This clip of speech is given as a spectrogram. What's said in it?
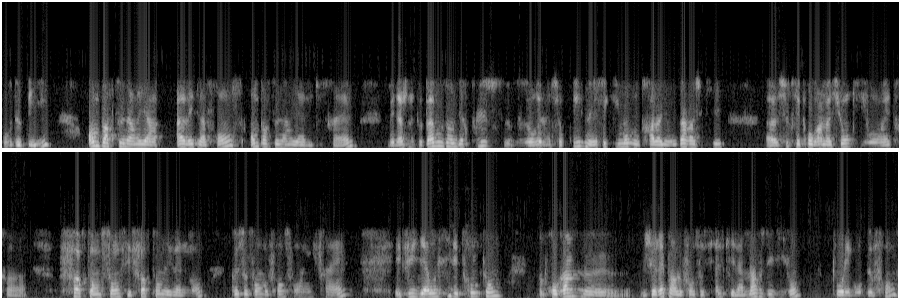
aux deux pays, en partenariat avec la France, en partenariat avec Israël. Mais là, je ne peux pas vous en dire plus, vous aurez la surprise, mais effectivement, nous travaillons d'arrache-pied euh, sur ces programmations qui vont être euh, fortes en sens et fortes en événements, que ce soit en France ou en Israël. Et puis, il y a aussi les 30 ans, un programme euh, géré par le Fonds social qui est la Marche des Vivants pour les groupes de France.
